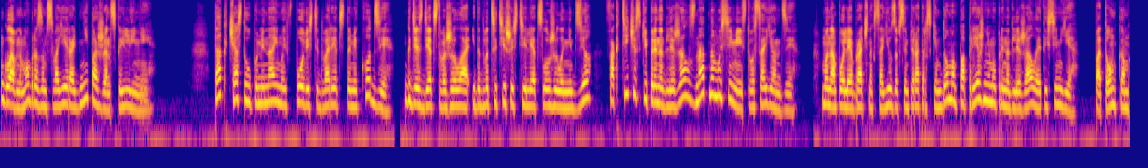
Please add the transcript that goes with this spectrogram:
главным образом своей родни по женской линии. Так часто упоминаемый в повести дворец Томикодзи, где с детства жила и до 26 лет служила Нидзё, фактически принадлежал знатному семейству Сайонзи. Монополия брачных союзов с императорским домом по-прежнему принадлежала этой семье потомкам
